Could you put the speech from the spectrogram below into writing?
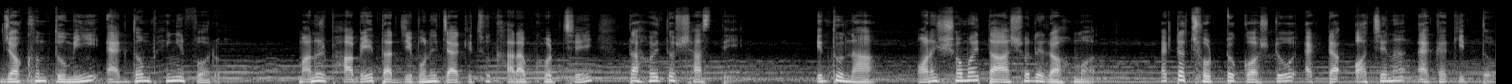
যখন তুমি একদম ভেঙে পড়ো। মানুষ ভাবে তার জীবনে যা কিছু খারাপ ঘটছে, তা হয়তো শাস্তি। কিন্তু না, অনেক সময় তা আসলে রহমত। একটা ছোট্ট কষ্ট, একটা অচেনা একাকিত্ব,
